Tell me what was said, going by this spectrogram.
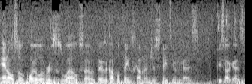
And also coilovers as well. So there's a couple things coming. Just stay tuned, guys. Peace out, guys.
